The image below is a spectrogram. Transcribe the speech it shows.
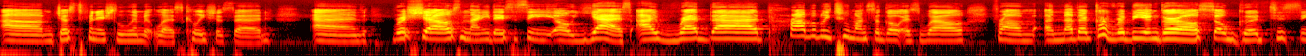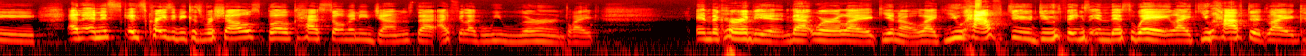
Um, just finished Limitless, Kalisha said. And Rochelle's 90 Days to CEO. Yes, I read that probably two months ago as well from another Caribbean girl. So good to see. And and it's it's crazy because Rochelle's book has so many gems that I feel like we learned like in the Caribbean that were like, you know, like you have to do things in this way. Like you have to like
